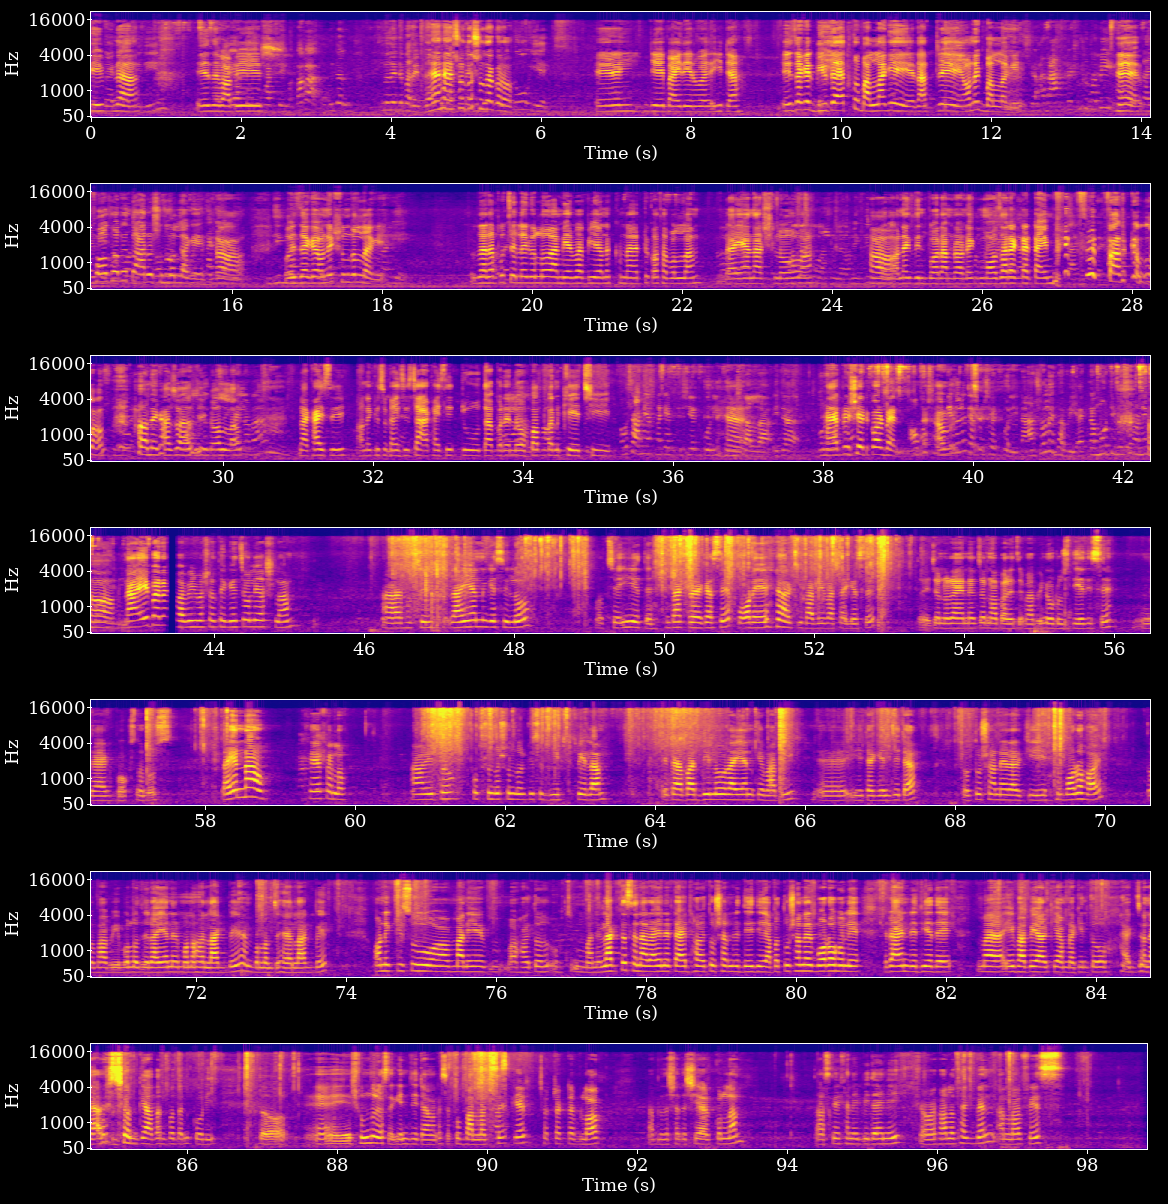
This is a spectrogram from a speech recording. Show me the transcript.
গিফট না। এই যে পারে। হ্যাঁ, হ্যাঁ, সোজা, সোজা করো। ইয়ে। এই যে বাইরের ইটা। এই জায়গার ভিউটা এত ভালো লাগে রাত্রে অনেক ভালো লাগে আর রাত্রে শুধু ভাবি হ্যাঁ ফজরে তো আরও সুন্দর লাগে। হ্যাঁ ওই জায়গায় অনেক সুন্দর লাগে। তো যারা চলে গেলো আমি আর ভাবি অনেকক্ষণ একটু কথা বললাম। রায়ান আসলো। হ্যাঁ অনেকদিন পর আমরা অনেক মজার একটা টাইম পার করলাম। অনেক হাসাহাসি করলাম। না খাইছি অনেক কিছু খাইছি চা খাইছি একটু তারপরে লো পপকর্ন খেয়েছি। অবশ্য আমি আপনাকে অ্যাপ্রিশিয়েট করি হ্যাঁ। হ্যাঁ অ্যাপ্রিসিয়েট করবেন। অবশ্যই আমি এগুলোকে অ্যাপ্রিশিয়েট করি। না আসলেই ভাবি একটা মোটিভেশন অনেক বড় হ্যাঁ। না এবার ভাবির বাসা থেকে চলে আসলাম। আর হচ্ছে রায়ান গেছিল হচ্ছে ইয়েতে, ডাক্তারের কাছে, পরে আর কি ভাবির বাসায় গেছে। তো এই জন্য রায়ানের জন্য আবার যে ভাবি নুডলস দিয়ে দিছে, এক বক্স নুডলস রায়ান, নাও, খেয়ে ফেলো। আর এই তো খুব সুন্দর সুন্দর কিছু গিফট পেলাম। এটা আবার দিল রায়ানকে ভাবি এটা গেঞ্জিটা। তো তুষানের আর কি বড় হয়। তো ভাবি বলল যে রায়ানের মনে হয় লাগবে। আমি বললাম যে হ্যাঁ লাগবে। অনেক কিছু মানে হয়তো মানে লাগতেছে না। রায়ানের টাইট হয়, তুষানের দিয়ে দিই। আবার তুষানের বড় হলে রায়ানরে দিয়ে দেয়। এভাবে আর কি আমরা কিন্তু একজনে আরেকজনকে আদান প্রদান করি। তো সুন্দর আছে গেঞ্জিটা, আমার কাছে খুব ভালো লাগছে। আজকের ছোট্ট একটা ব্লগ আপনাদের সাথে শেয়ার করলাম। তো আজকে এখানে বিদায় নেই। সবাই ভালো থাকবেন। আল্লাহ হাফেজ।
